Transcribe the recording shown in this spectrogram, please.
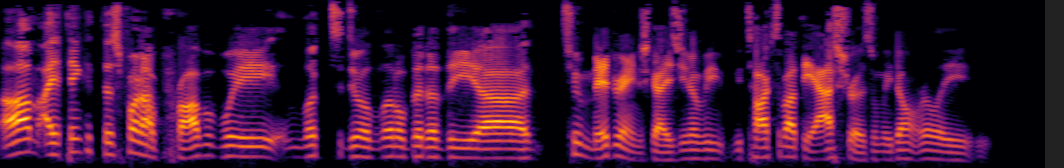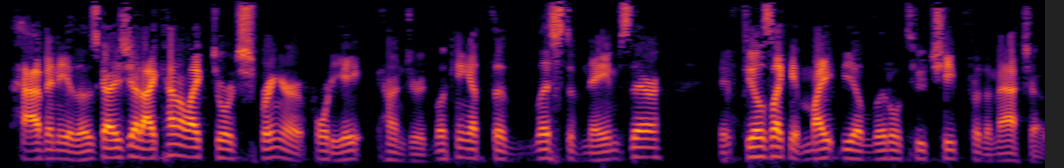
Um, I think at this point I'll probably look to do a little bit of the uh, two mid-range guys. You know, we we talked about the Astros and we don't really have any of those guys yet. I kind of like George Springer at 4800. Looking at the list of names there, it feels like it might be a little too cheap for the matchup.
